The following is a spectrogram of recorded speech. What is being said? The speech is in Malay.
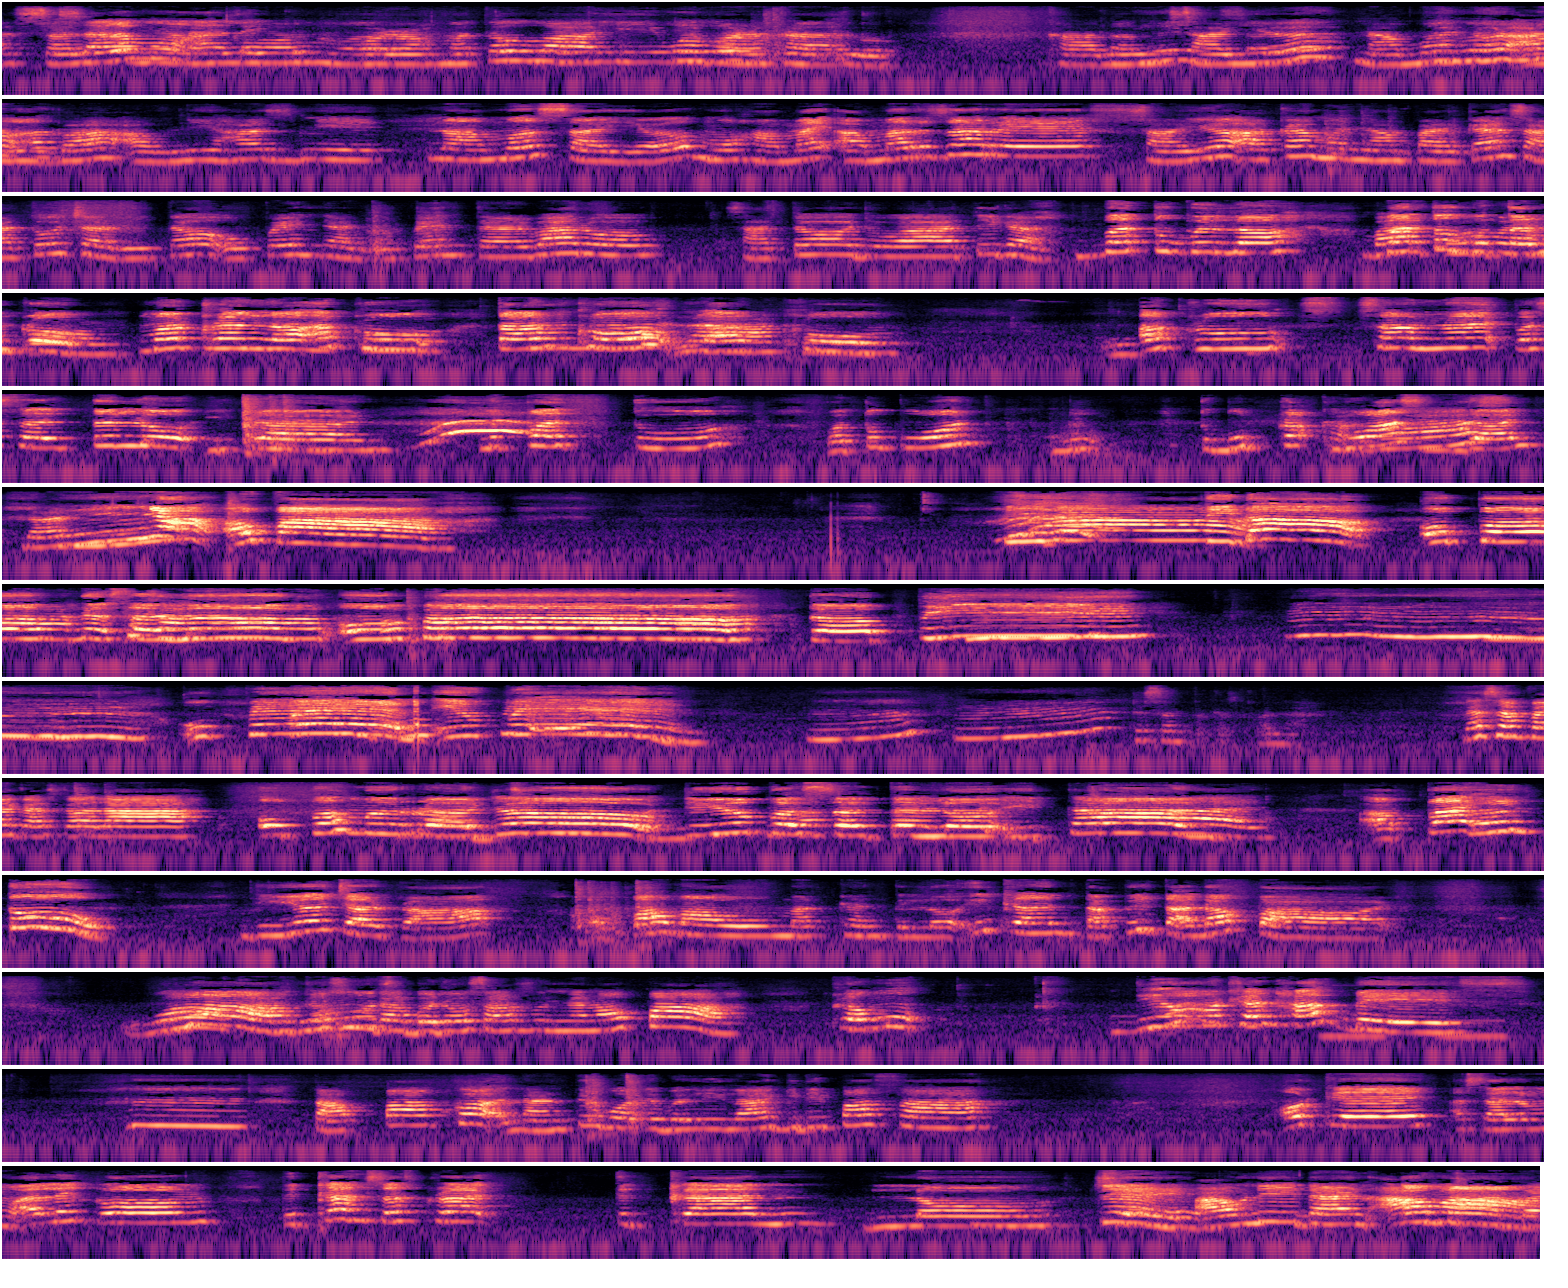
Assalamualaikum warahmatullahi wabarakatuh. Kami saya nama Nur Alibah Auni Hazmi. Nama saya Muhammad Amar Zarif. Saya akan menyampaikan satu cerita Upin dan Upin terbaru. तो कौन makan telur ikan tapi tak dapat. Wah, Wah kamu dah berdosa dengan opa. Kamu dia makan habis. Hmm, tak apa kok nanti boleh beli lagi di pasar. Okey, assalamualaikum. Tekan subscribe. Tekan lonceng. Auni dan Amal.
